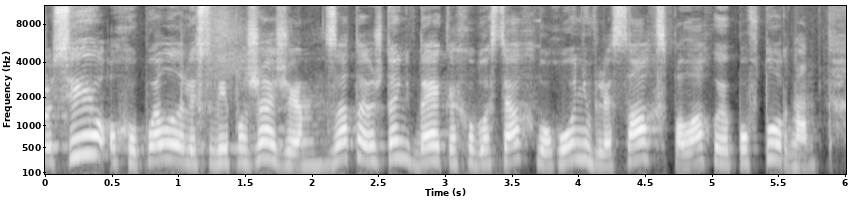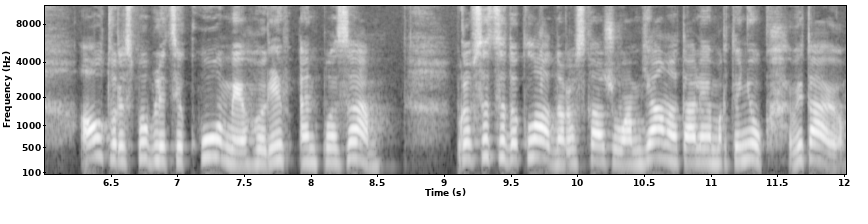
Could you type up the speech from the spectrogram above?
Росію охопили лісові пожежі. За тиждень в деяких областях вогонь в лісах спалахує повторно. А от в республіці Комі горів НПЗ. Про все це докладно розкажу вам я, Наталія Мартинюк. Вітаю!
